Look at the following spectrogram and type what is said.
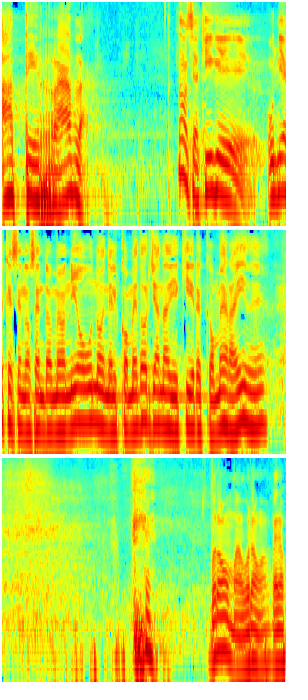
aterrada. No, si aquí eh, un día que se nos endemonió uno en el comedor, ya nadie quiere comer ahí. ¿eh? broma, broma, pero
